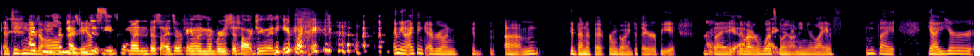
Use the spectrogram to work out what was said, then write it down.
yeah, taking her to all sometimes we just need someone besides our family members to talk to anyway. I mean, I think everyone could um could benefit from going to therapy, but yeah, no matter what's going on in your life. But yeah, you're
